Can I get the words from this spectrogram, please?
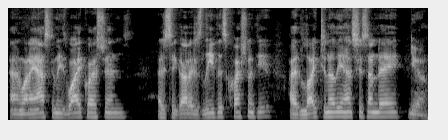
And when I ask Him these why questions, I just say, God, I just leave this question with you. I'd like to know the answer someday. Yeah.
